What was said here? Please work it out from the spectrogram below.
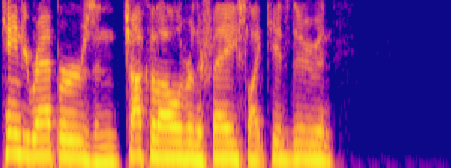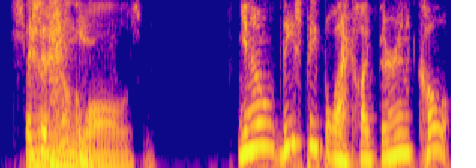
candy wrappers and chocolate all over their face like kids do, and They said, it on the "Hey." walls. you know, these people act like they're in a cult.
